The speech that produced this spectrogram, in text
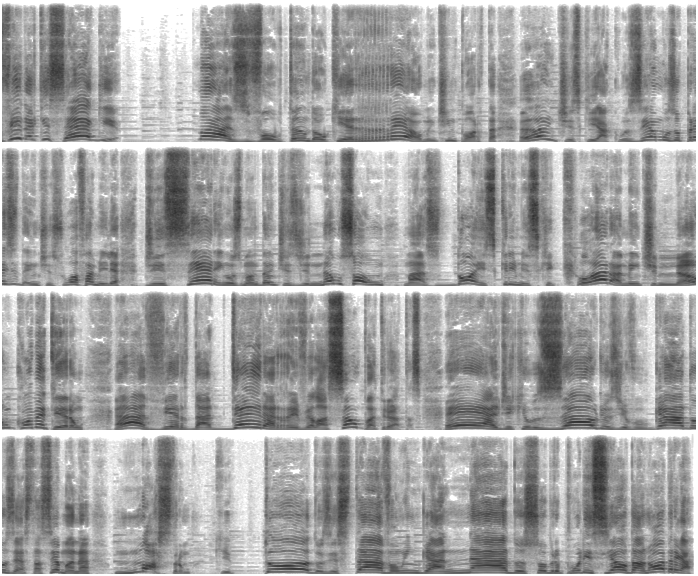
vida que segue! Mas voltando ao que realmente importa, antes que acusemos o presidente e sua família de serem os mandantes de não só um, mas dois crimes que claramente não cometeram, a verdadeira revelação, patriotas, é a de que os áudios divulgados esta semana mostram que todos estavam enganados sobre o policial da Nóbrega,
